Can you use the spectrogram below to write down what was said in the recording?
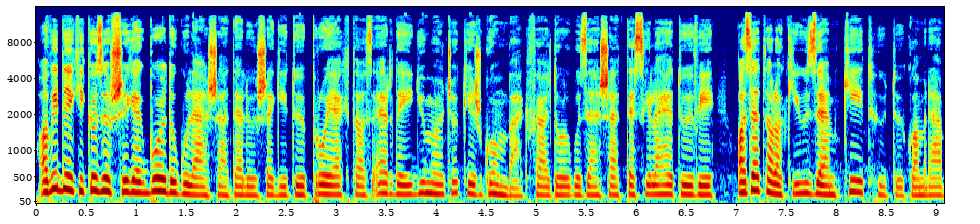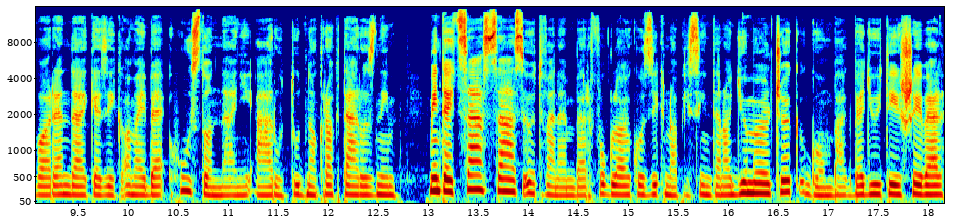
A vidéki közösségek boldogulását elősegítő projekt az erdei gyümölcsök és gombák feldolgozását teszi lehetővé. Az etalaki üzem két hűtőkamrával rendelkezik, amelybe 20 tonnányi árut tudnak raktározni. Mintegy 100-150 ember foglalkozik napi szinten a gyümölcsök, gombák begyűjtésével,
